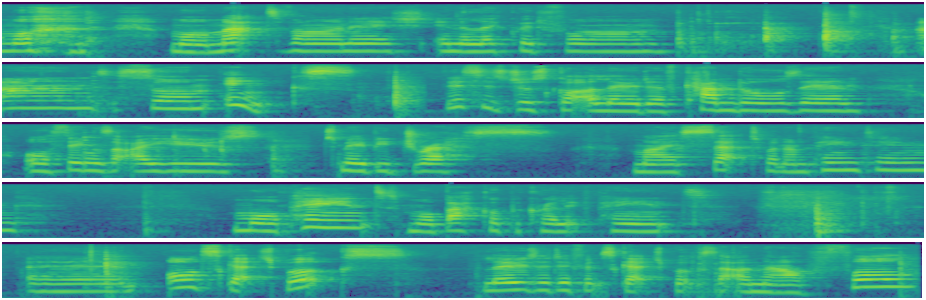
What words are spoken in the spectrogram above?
more, more matte varnish in a liquid form, and some inks. This has just got a load of candles in, or things that I use to maybe dress my set when I'm painting. More paint, more backup acrylic paint. Um, old sketchbooks, loads of different sketchbooks that are now full.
